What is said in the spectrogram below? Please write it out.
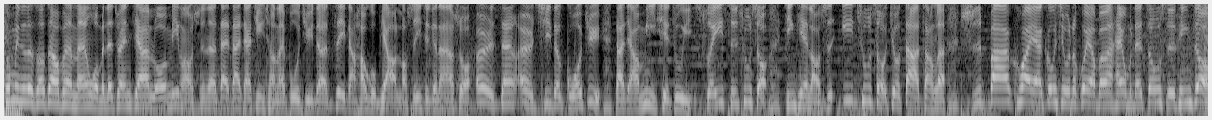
聪明的投资者朋友们，我们的专家罗文斌老师呢，带大家进场来布局的这一档好股票。老师一直跟大家说，二三二七的国巨，大家要密切注意，随时出手。今天老师一出手就大涨了十八块呀！恭喜我们的会员朋友们，还有我们的忠实听众。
